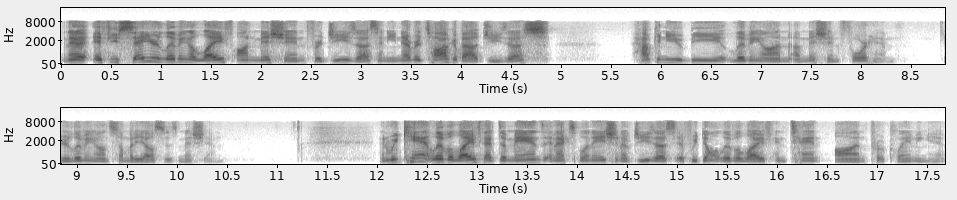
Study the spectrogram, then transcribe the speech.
And if you say you're living a life on mission for Jesus and you never talk about Jesus, how can you be living on a mission for him? You're living on somebody else's mission. And we can't live a life that demands an explanation of Jesus if we don't live a life intent on proclaiming him.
